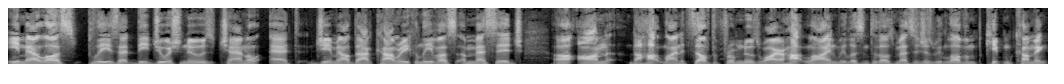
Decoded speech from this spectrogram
email us, please, at the Jewish News Channel at gmail.com, or you can leave us a message uh, on the hotline itself, the From Newswire hotline. We listen to those messages. We love them. Keep them coming.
